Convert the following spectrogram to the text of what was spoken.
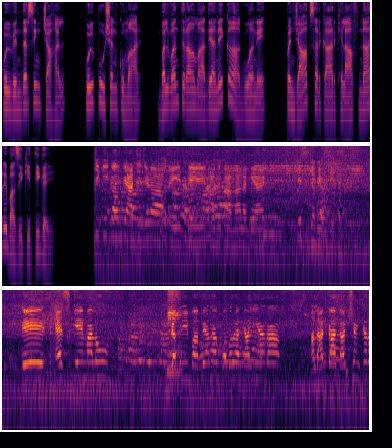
ਕੁਲਵਿੰਦਰ ਸਿੰਘ ਚਾਹਲ, ਕੁਲਭੂਸ਼ਣ ਕੁਮਾਰ, ਬਲਵੰਤ ਰਾਮ ਆਦਿ ਅਨੇਕਾਂ ਆਗੂਆਂ ਨੇ ਪੰਜਾਬ ਸਰਕਾਰ ਖਿਲਾਫ ਨਾਅਰੇਬਾਜ਼ੀ ਕੀਤੀ ਗਈ। ਜੀ ਕੀ ਕਹੋਗੇ ਅੱਜ ਜਿਹੜਾ ਇੱਥੇ ਅੱਜ ਧਰਨਾ ਲੱਗਿਆ ਹੈ ਕਿਸ ਜਥੇਬੰਦੀ ਤੇ ਇਹ ਐਸਕੇਐਮ ਵੱਲੋਂ ਗਦਰੀ ਬਾਬਿਆਂ ਦਾ ਬਬਰ ਅਕਾਲੀਆਂ ਦਾ ਇਲਾਕਾ ਗੜਸ਼ੰਕਰ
